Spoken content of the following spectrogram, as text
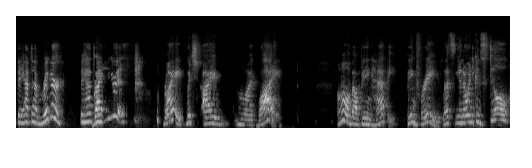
they have to have rigor. They have to right. be rigorous. right. Which I'm like, why? I'm all about being happy, being free. Let's, you know, and you can still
